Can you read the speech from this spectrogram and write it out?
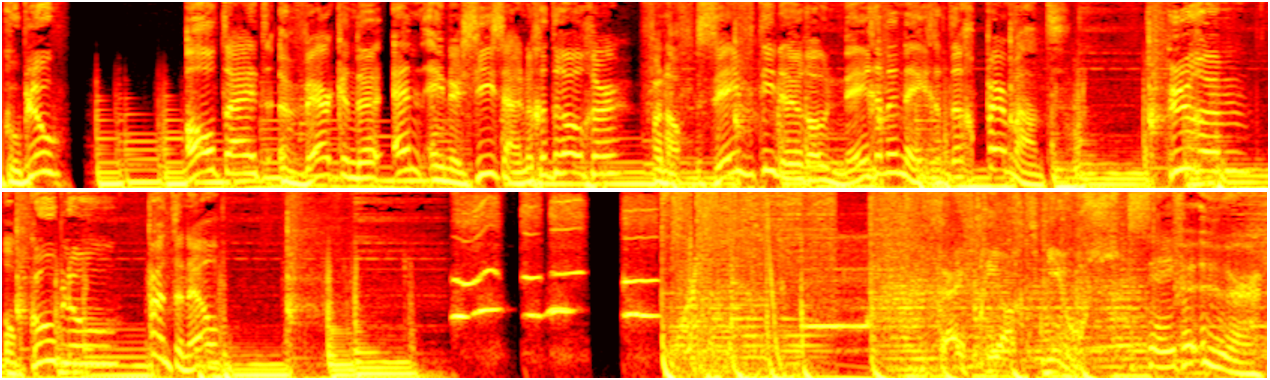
bij Koebloe. Altijd een werkende en energiezuinige droger vanaf 17,99 euro per maand. Huur hem op koebloe.nl 538 Nieuws. 7 uur.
